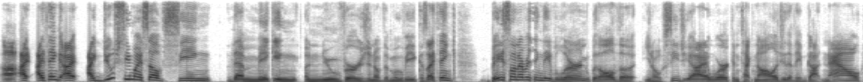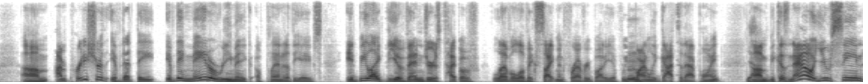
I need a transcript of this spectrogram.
uh, I I think I I do see myself seeing them making a new version of the movie because I think based on everything they've learned with all the you know CGI work and technology that they've got now, um, I'm pretty sure if that they if they made a remake of Planet of the Apes, it'd be like the Avengers type of level of excitement for everybody if we finally got to that point. Hmm. Yeah. Um, because now you've seen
